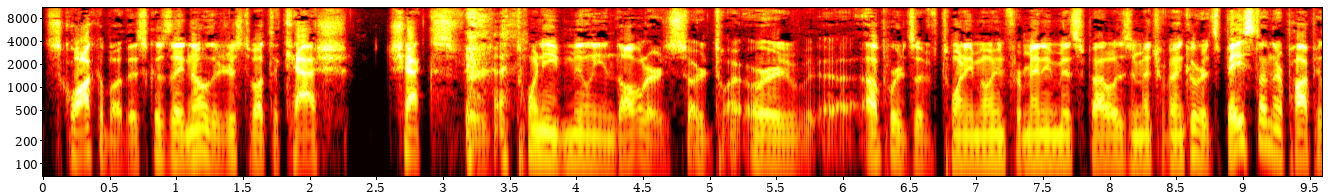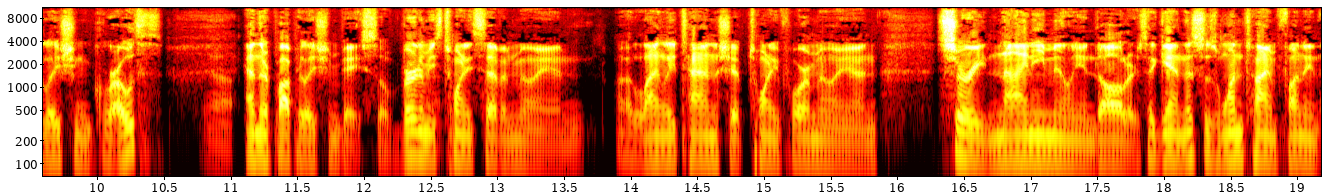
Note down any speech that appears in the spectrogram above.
squawk about this because they know they're just about to cash checks for twenty million dollars or or uh, upwards of twenty million for many municipalities in Metro Vancouver. It's based on their population growth and their population base. So Burnaby's twenty seven million, uh, Langley Township twenty four million. Surrey, ninety million dollars. Again, this is one-time funding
